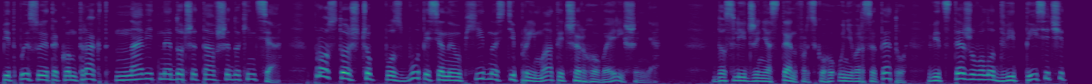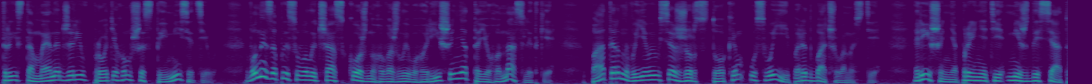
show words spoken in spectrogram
підписуєте контракт, навіть не дочитавши до кінця, просто щоб позбутися необхідності приймати чергове рішення. Дослідження Стенфордського університету відстежувало 2300 менеджерів протягом шести місяців. Вони записували час кожного важливого рішення та його наслідки. Патерн виявився жорстоким у своїй передбачуваності. Рішення, прийняті між 10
